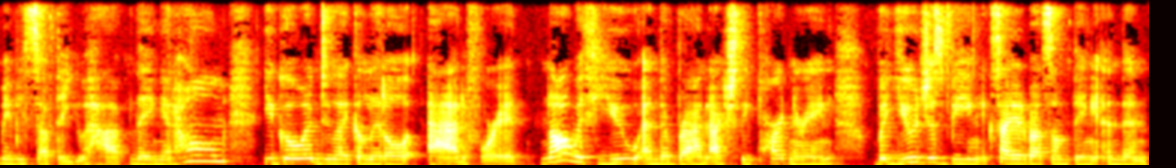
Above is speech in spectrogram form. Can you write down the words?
maybe stuff that you have laying at home you go and do like a little ad for it not with you and the brand actually partnering but you just being excited about something and then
